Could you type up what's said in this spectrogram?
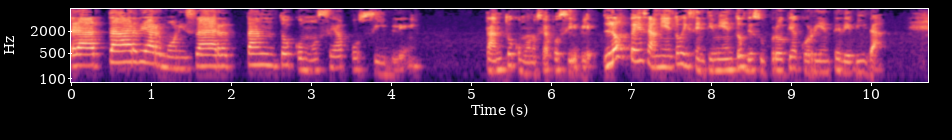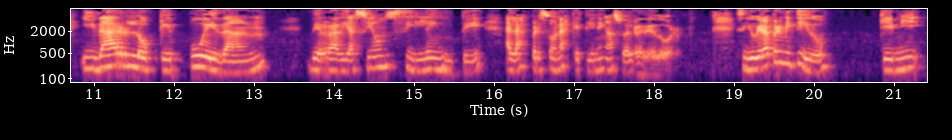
tratar de armonizar tanto como sea posible, tanto como no sea posible, los pensamientos y sentimientos de su propia corriente de vida y dar lo que puedan de radiación silente a las personas que tienen a su alrededor. Si yo hubiera permitido que mi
